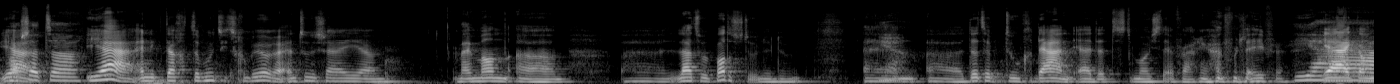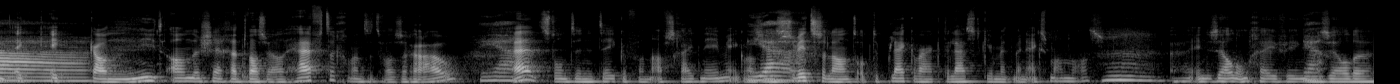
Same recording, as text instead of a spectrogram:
ja. was het... eh, Ja, en ik dacht, er moet iets gebeuren. En toen zei ehm, mijn man, ehm, eh, laten we paddenstoelen doen. En eh, dat heb ik toen gedaan. Ja, dat is de mooiste ervaring uit mijn leven. ja. Ja, ik kan, ik, ik kan niet anders zeggen. Het was wel heftig, want het was rauw. Ja. Hè, het stond in het teken van afscheid nemen. Ik was Ja. in Zwitserland op de plek waar ik de laatste keer met mijn ex-man was. Hmm. Eh, in dezelfde omgeving, Ja. in dezelfde,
